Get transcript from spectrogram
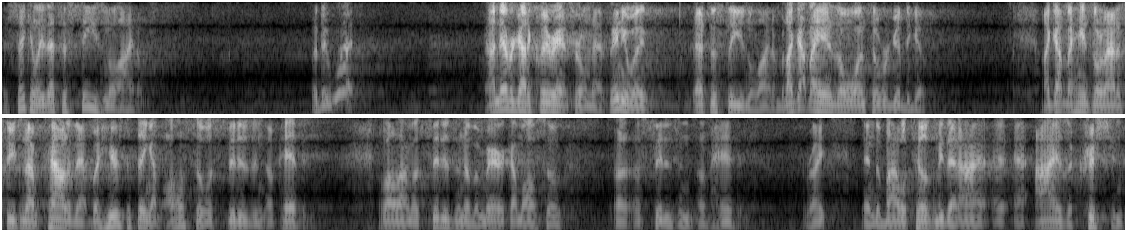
And secondly, that's a seasonal item. I do what? I never got a clear answer on that. So anyway, that's a seasonal item. But I got my hands on one, so we're good to go. I got my hands on it out of season. I'm proud of that. But here's the thing I'm also a citizen of heaven. While I'm a citizen of America, I'm also a, a citizen of heaven, right? And the Bible tells me that I, I, as a Christian,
